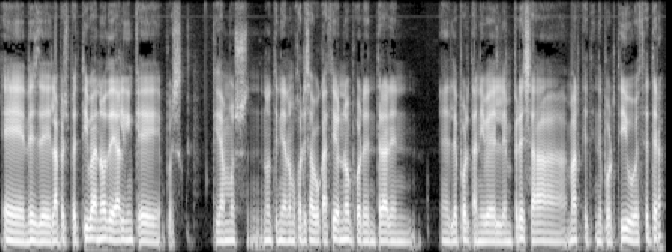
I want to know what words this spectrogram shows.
eh, desde la perspectiva ¿no? de alguien que, pues, que no tenía a lo mejor esa vocación ¿no? por entrar en, el deporte a nivel empresa, marketing deportivo, etcétera,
